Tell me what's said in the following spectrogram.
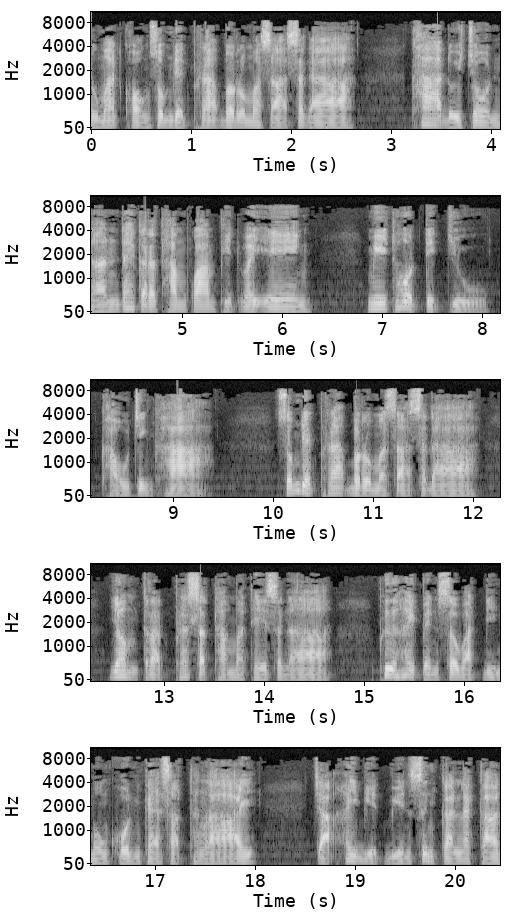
นุมัติของสมเด็จพระบรมศาสดา ฆ่าโดยโจรนั้นได้กระทำความผิดไว้เอง มีโทษติดอยู่ เขาจึงฆ่า สมเด็จพระบรมศาสดา ย่อมตรัสพระสัทธรรมเทศนา เพื่อให้เป็นสวัสดีมงคลแก่สัตว์ทั้งหลาย จะให้เบียดเบียนซึ่งกันและกัน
